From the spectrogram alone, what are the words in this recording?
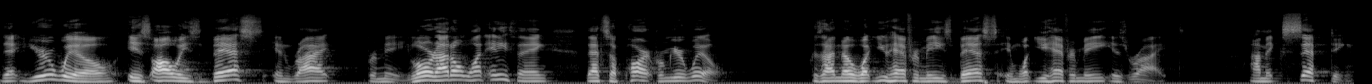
that your will is always best and right for me. Lord, I don't want anything that's apart from your will because I know what you have for me is best and what you have for me is right. I'm accepting.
